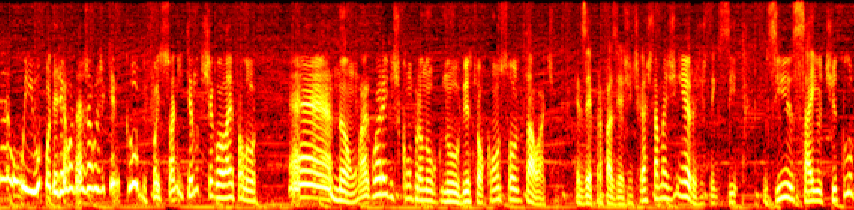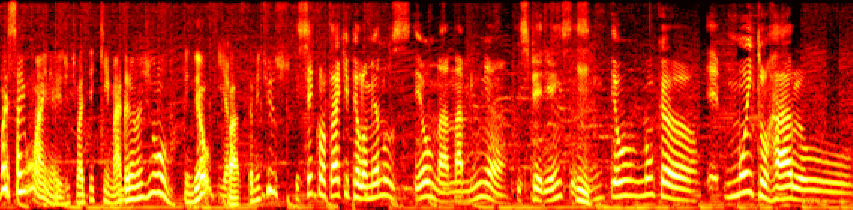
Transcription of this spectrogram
é, o Wii U poderia rodar jogos de GameCube. Foi só a Nintendo que chegou lá e falou: É, não, agora eles compram no, no Virtual Console, tá ótimo. Quer dizer, pra fazer a gente gastar mais dinheiro, a gente tem que se. Se sair o título, vai sair online. Aí a gente vai ter que queimar grana de novo, entendeu? Yep. Basicamente isso. E sem contar que, pelo menos eu, na, na minha experiência, Hum. assim, eu nunca. É muito raro eu,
